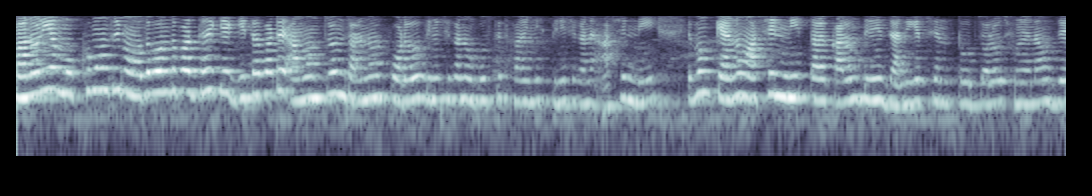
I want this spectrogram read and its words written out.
মাননীয় মুখ্যমন্ত্রী মমতা বন্দ্যোপাধ্যায়কে গীতা পাঠে আমন্ত্রণ জানানোর পরেও তিনি সেখানে উপস্থিত হয়নি তিনি সেখানে আসেননি এবং কেন আসেননি তার কারণ তিনি জানিয়েছেন। তো চলো শুনে নাও যে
